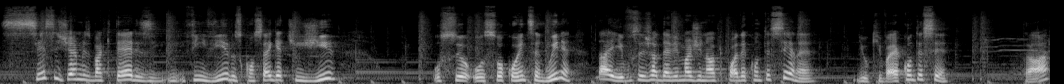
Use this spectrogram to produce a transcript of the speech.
se esses germes, bactérias, enfim, vírus conseguem atingir o seu, a sua corrente sanguínea, daí você já deve imaginar o que pode acontecer, né? e o que vai acontecer, tá?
